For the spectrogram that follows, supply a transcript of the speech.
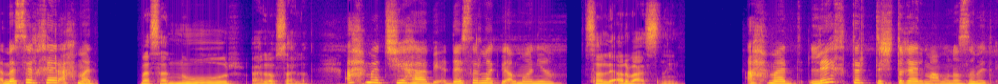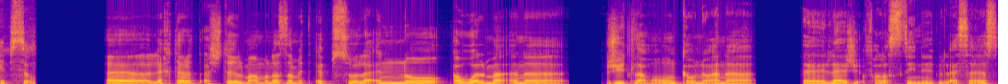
مساء الخير أحمد. مساء النور. أهلا وسهلا. أحمد شهابي قد صار لك بألمانيا؟ صار لي أربع سنين. أحمد ليه اخترت تشتغل مع منظمة إبسو؟ آه اللي اخترت أشتغل مع منظمة إبسو؟ لأنه أول ما أنا جيت لهون كونه أنا آه لاجئ فلسطيني بالأساس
